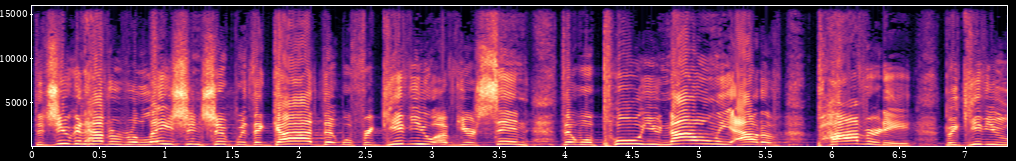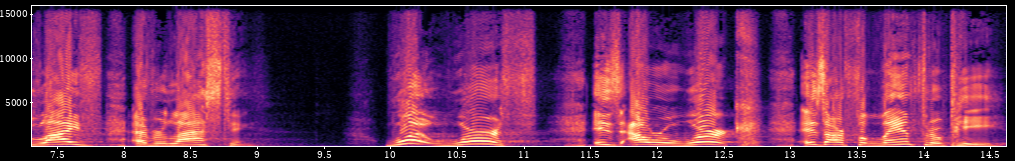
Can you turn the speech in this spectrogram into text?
That you can have a relationship with a God that will forgive you of your sin, that will pull you not only out of poverty, but give you life everlasting. What worth is our work, is our philanthropy?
